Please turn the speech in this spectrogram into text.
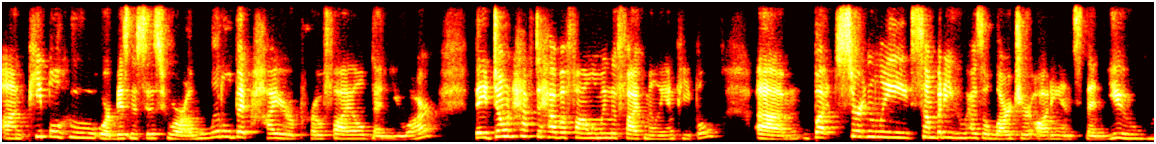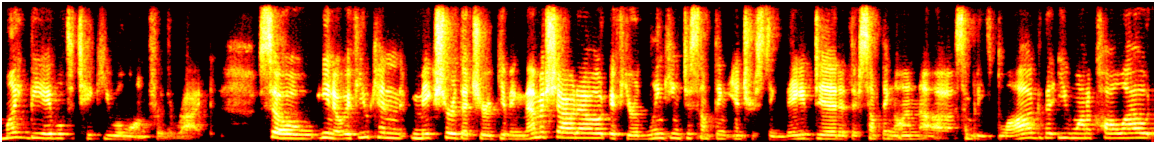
on people who or businesses who are a little bit higher profile than you are. They don't have to have a following of 5 million people, um, but certainly somebody who has a larger audience than you might be able to take you along for the ride. So, you know, if you can make sure that you're giving them a shout out, if you're linking to something interesting they did, if there's something on uh, somebody's blog that you want to call out,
